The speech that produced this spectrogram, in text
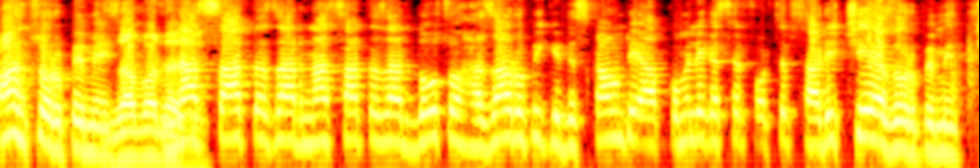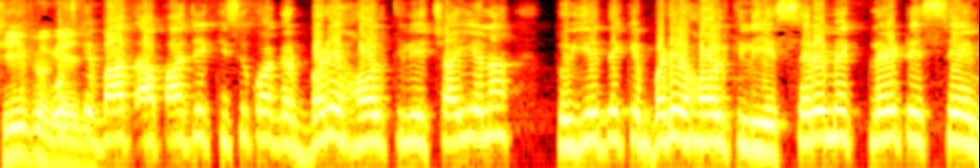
पाँच सौ रुपए में। ना सात हज़ार ना सात हज़ार दो सौ हज़ार रुपए की डिस्काउंट है आपको मिलेगा सिर्फ़ और सिर्फ़ साढ़े छह हज़ार रुपए में। ठीक हो गया उसके बाद आप आज किसी को अगर बड़े हॉल के लिए चाहिए ना तो ये देखिए बड़े हॉल के लिए सेरेमिक प्लेट इज़ सेम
